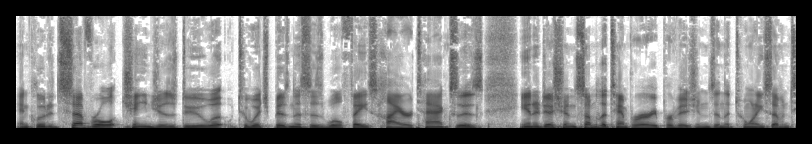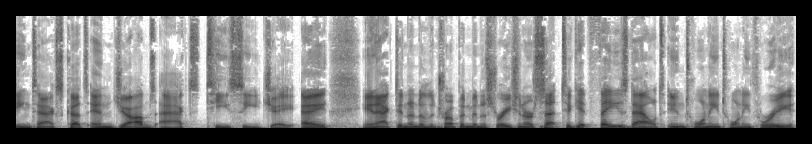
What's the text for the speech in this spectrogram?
included several changes due to which businesses will face higher taxes. In addition, some of the temporary provisions in the 2017 Tax Cuts and Jobs Act, TCJA, enacted under the Trump administration are set to get phased out in 2023.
